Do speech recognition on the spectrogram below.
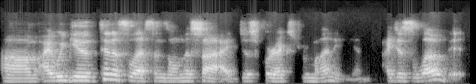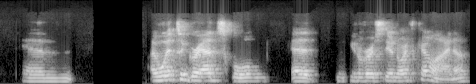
Um, I would give tennis lessons on the side just for extra money, and I just loved it. And I went to grad school at University of North Carolina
